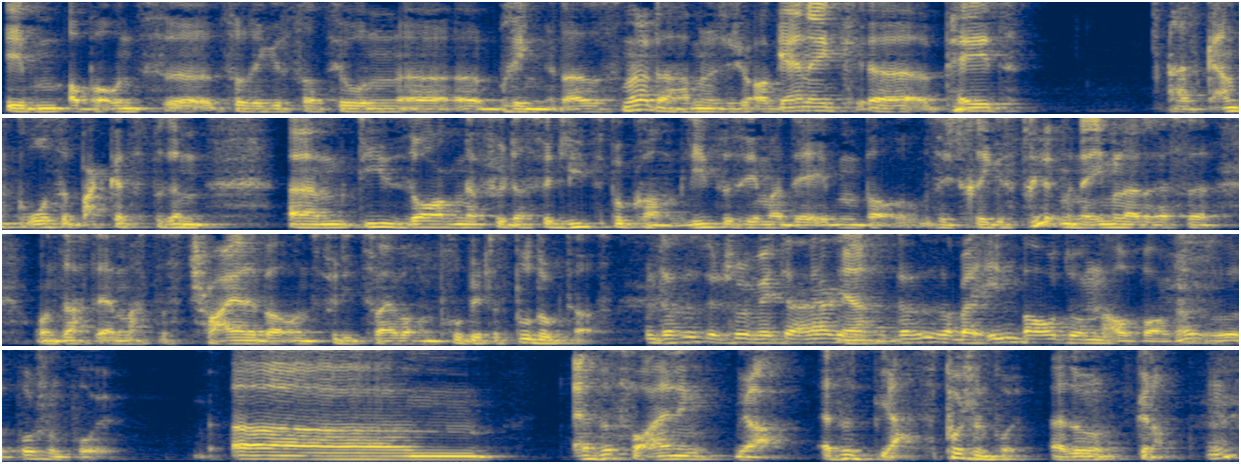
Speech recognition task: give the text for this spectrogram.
eben auch bei uns äh, zur Registration äh, äh bringen. Das ist, ne, da haben wir natürlich Organic, äh, Paid, da ist ganz große Buckets drin, ähm, die sorgen dafür, dass wir Leads bekommen. Leads ist jemand, der eben sich registriert mit einer E-Mail-Adresse und sagt, er macht das Trial bei uns für die zwei Wochen, probiert das Produkt aus. Und das ist, Entschuldigung, wenn ich da anlage, ja. das, das, ist aber Inbau und Aufbau, ne? so Push und Pull. Ähm, es ist vor allen Dingen, ja, es ist, ja, es ist Push und Pull. Also, mhm. genau. Mhm.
